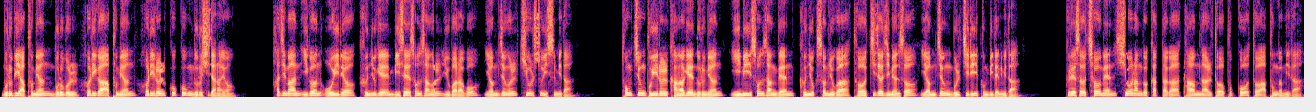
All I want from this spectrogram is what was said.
무릎이 아프면 무릎을, 허리가 아프면 허리를 꾹꾹 누르시잖아요. 하지만 이건 오히려 근육의 미세 손상을 유발하고 염증을 키울 수 있습니다. 통증 부위를 강하게 누르면 이미 손상된 근육 섬유가 더 찢어지면서 염증 물질이 분비됩니다. 그래서 처음엔 시원한 것 같다가 다음날 더 붓고 더 아픈 겁니다.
